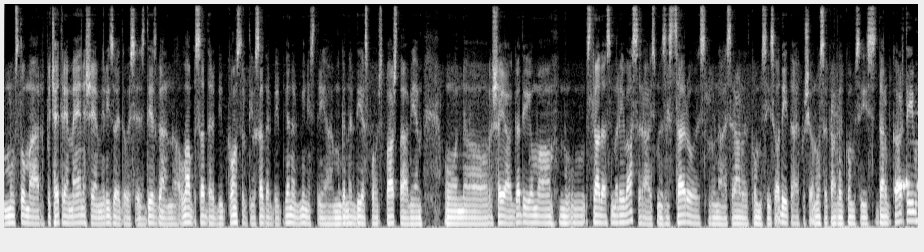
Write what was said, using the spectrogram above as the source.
mums tomēr pa četriem mēnešiem ir izveidojusies diezgan laba sadarbība, konstruktīva sadarbība gan ar ministrijām, gan ar diasporas pārstāvjiem, un šajā gadījumā nu, strādāsim arī vasarā, vismaz es ceru, esmu runājis ar ārlietu komisijas vadītāju, kurš jau nosaka ārlietu komisijas darba kārtību.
